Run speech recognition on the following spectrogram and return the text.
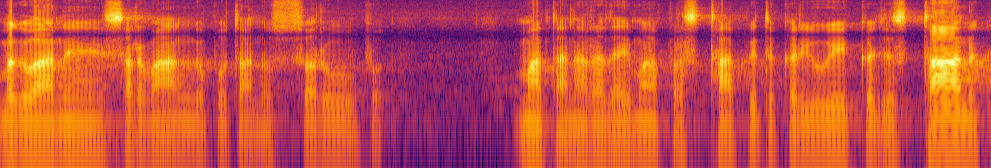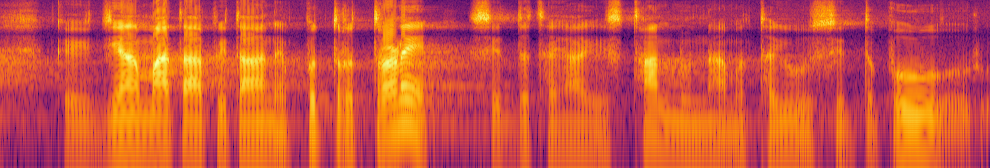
ભગવાને સર્વાંગ પોતાનું સ્વરૂપ માતાના હૃદયમાં પ્રસ્થાપિત કર્યું એક જ સ્થાન કે જ્યાં માતા, પિતા અને પુત્ર ત્રણેય સિદ્ધ થયા. એ સ્થાનનું નામ થયું સિદ્ધપુર.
